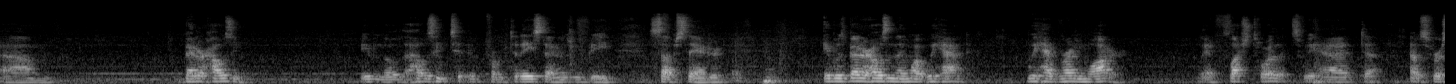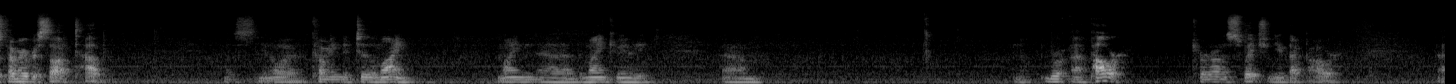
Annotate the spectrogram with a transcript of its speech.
Um, Better housing even though the housing from today's standards would be substandard, it was better housing than what we had. We had running water, we had flush toilets, we had, uh, that was the first time I ever saw a tub. It was, you know, uh, coming to the mine, mine, uh, the mine community. Um, uh, power, turn on a switch and you've got power. Uh,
